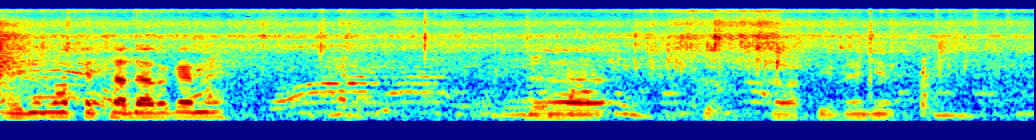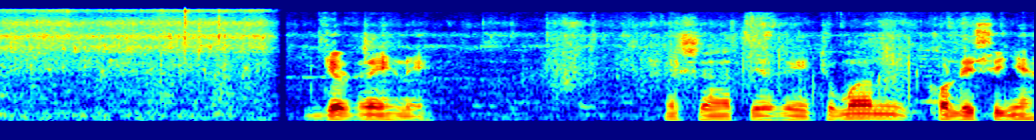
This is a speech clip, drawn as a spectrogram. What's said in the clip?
ini mau sadar kan ya udah kelakuin aja jernih nih ini sangat jernih cuman kondisinya.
